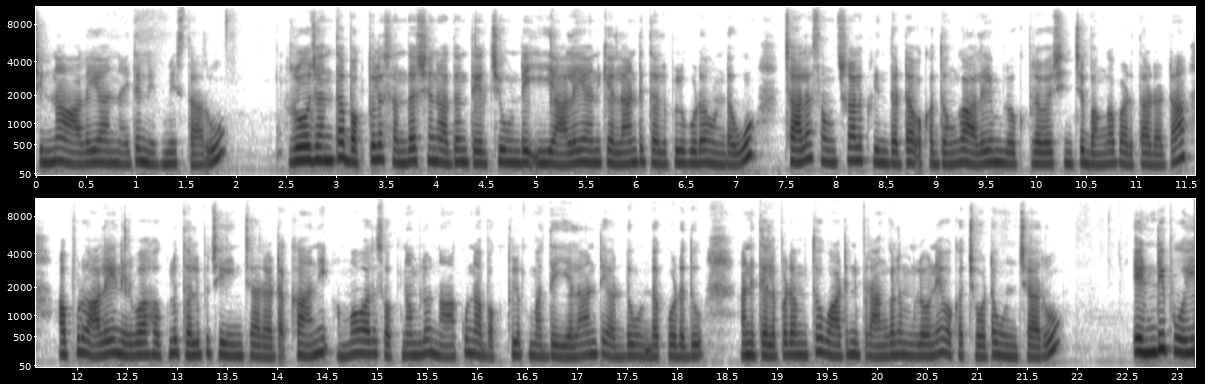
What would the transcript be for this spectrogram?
చిన్న ఆలయాన్ని అయితే నిర్మిస్తారు. రోజంతా భక్తుల సందర్శనార్థం తెరిచి ఉండే ఈ ఆలయానికి ఎలాంటి తలుపులు కూడా ఉండవు. చాలా సంవత్సరాల క్రిందట ఒక దొంగ ఆలయంలోకి ప్రవేశించి భంగపడతాడట. అప్పుడు ఆలయ నిర్వాహకులు తలుపు చేయించారట. కానీ అమ్మవారి స్వప్నంలో నాకు నా భక్తులకు మధ్య ఎలాంటి అడ్డు ఉండకూడదు అని తెలపడంతో వాటిని ప్రాంగణంలోనే ఒక చోట ఉంచారు. ఎండిపోయి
